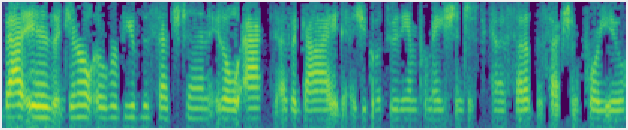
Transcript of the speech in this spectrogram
That is a general overview of the section. It'll act as a guide as you go through the information just to kind of set up the section for you.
